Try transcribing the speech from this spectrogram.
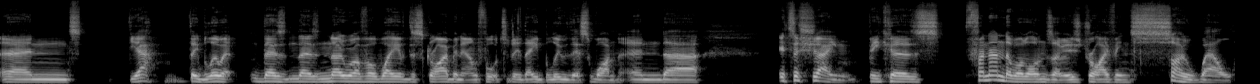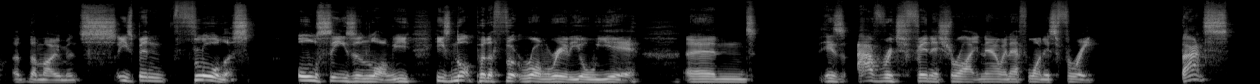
and yeah they blew it there's there's no other way of describing it unfortunately they blew this one and uh it's a shame because Fernando Alonso is driving so well at the moment. He's been flawless all season long. He he's not put a foot wrong really all year. And his average finish right now in F1 is free. That's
